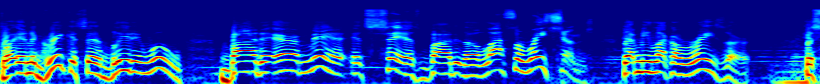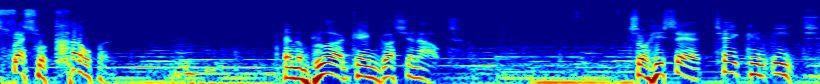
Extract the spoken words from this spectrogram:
Well, in the Greek it says bleeding wounds. By the Aramaic it says by the lacerations. That means like a razor. His flesh was cut open, and the blood came gushing out. So he said, Take and eat.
